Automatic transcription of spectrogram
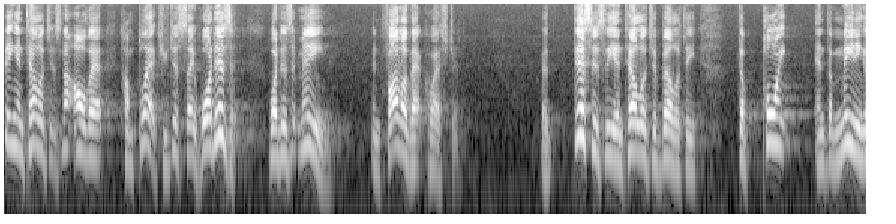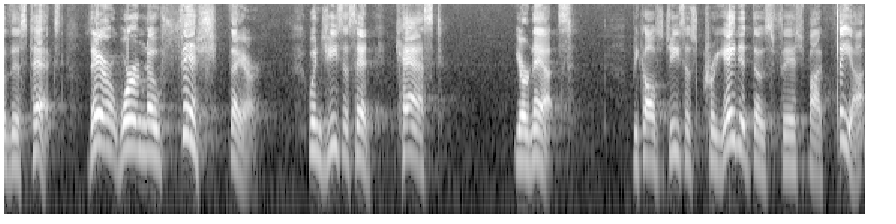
Being intelligent is not all that complex. You just say, What is it? What does it mean? And follow that question. Uh, This is the intelligibility, the point and the meaning of this text. There were no fish there when Jesus said, Cast your nets, because Jesus created those fish by fiat,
